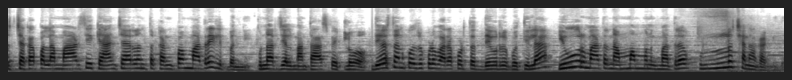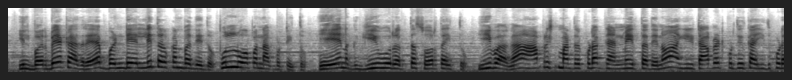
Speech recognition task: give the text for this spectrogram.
ಚೆಕಪ್ ಎಲ್ಲ ಮಾಡಿಸಿ ಕ್ಯಾನ್ಸರ್ ಅಂತ ಕನ್ಫರ್ಮ್ ಮಾತ್ರ ಇಲ್ಲಿಗೆ ಬನ್ನಿ. ಪುನರ್ಜನ್ಮ ಅಂತ ಹಾಸ್ಪಿಟ್ಲು ದೇವಸ್ಥಾನಕ್ಕೆ ಹೋದ್ರು ಕೂಡ ವರ ಕೊಡ್ತದ ದೇವ್ರಿಗೆ ಗೊತ್ತಿಲ್ಲ. ಇವ್ರು ಮಾತ್ರ ನಮ್ಮಮ್ಮನಿಗೆ ಮಾತ್ರ ಫುಲ್ ಚೆನ್ನಾಗಾಗಿದೆ. ಇಲ್ಲಿ ಬರ್ಬೇಕಾದ್ರೆ ಬಂಡಿಯಲ್ಲಿ ತಳ್ಕೊಂಡ್ ಬಂದಿದ್ದು. ಫುಲ್ ಓಪನ್ ಆಗ್ಬಿಟ್ಟಿತ್ತು. ಏನ್ ಗೀವು, ರಕ್ತ ಸೋರ್ತಾ ಇತ್ತು. ಇವಾಗ ಆಪರೇಷನ್ ಮಾಡಿದ್ರೆ ಕೂಡ ಗಣ್ಮೆ ಇರ್ತದೇನೋ ಈ ಟ್ಯಾಬ್ಲೆಟ್ ಕೊಡ್ತಿದ್ಕ ಇದು ಕೂಡ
